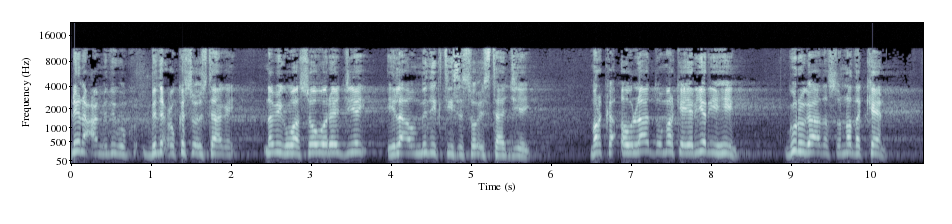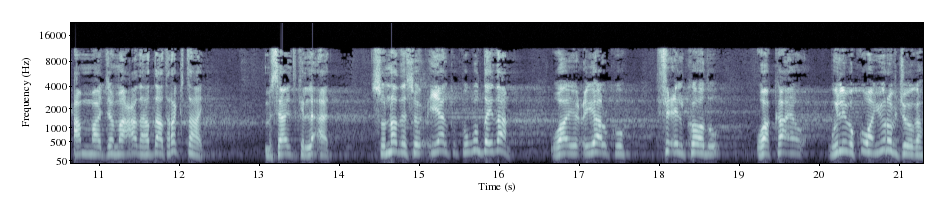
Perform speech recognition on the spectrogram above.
dhinaca midigu bidixuu ka soo istaagay. Nabiga waa soo wareejiyey. Ilaa uu midigtiisa soo istaajiyey. Marka awlaaddu markay yaryar yihiin gurigaada sunnada keen. Amaa jamaacada haddaad rag tahay masaajidka la aad sunnada soo ciyaalka kugu daydaan waayo ciyaalku ficilkoodu waa kaa weliba kuwan yurub jooga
